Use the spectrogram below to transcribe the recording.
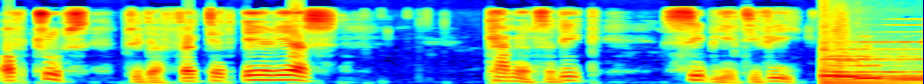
of troops to the affected areas. Kamil Sadiq, CBA TV.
